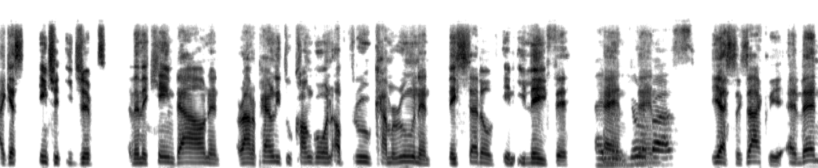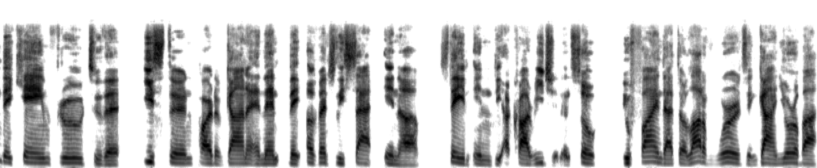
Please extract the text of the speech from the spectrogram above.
I guess, ancient Egypt, and then they came down and around apparently through Congo and up through Cameroon, and they settled in Ile-Ife. And, and Yorubas. Yes, exactly. And then they came through to the eastern part of Ghana, and then they eventually sat in, uh, stayed in the Accra region. And so you find that there are a lot of words in Ga and Yoruba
